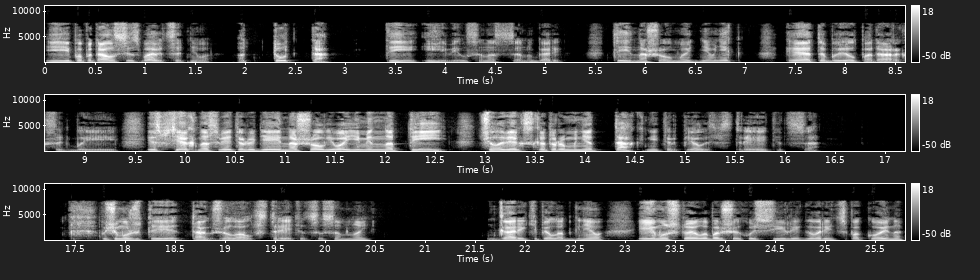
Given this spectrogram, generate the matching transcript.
и попыталась избавиться от него. А тут-то ты и явился на сцену, Гарри. Ты нашел мой дневник это был подарок судьбы. Из всех на свете людей нашел его именно ты, человек, с которым мне так не терпелось встретиться. Почему же ты так желал встретиться со мной? Гарри кипел от гнева, и ему стоило больших усилий говорить спокойно.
